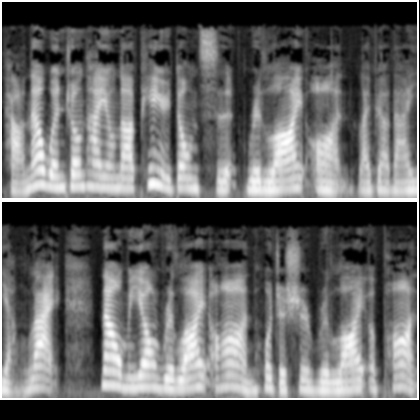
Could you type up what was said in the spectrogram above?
好，那文中它用到片语动词 rely on 来表达仰赖。那我们用 rely on 或者是 rely upon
